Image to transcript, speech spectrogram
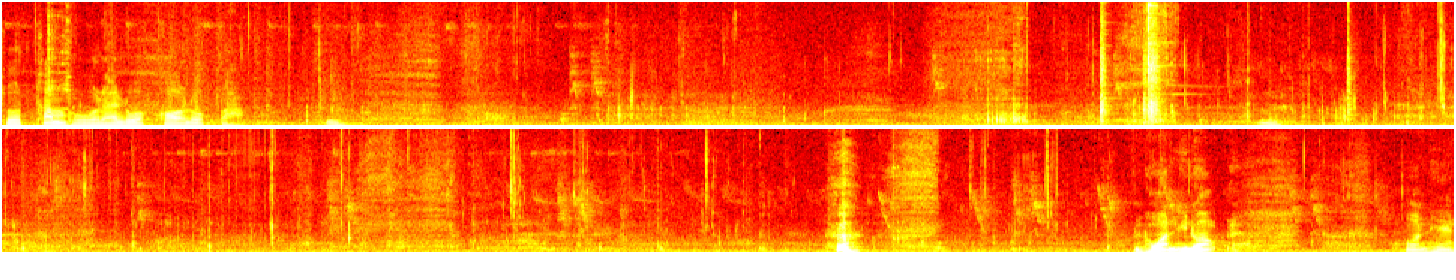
สดข้ามโพแล้วลวกข้อลวกปากมันห่อนพี่น้องห่อนแห้ง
